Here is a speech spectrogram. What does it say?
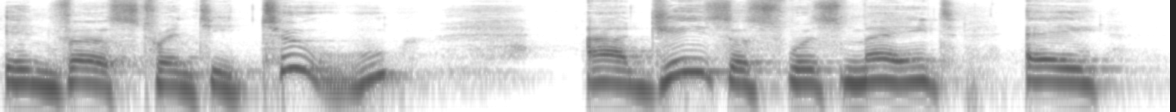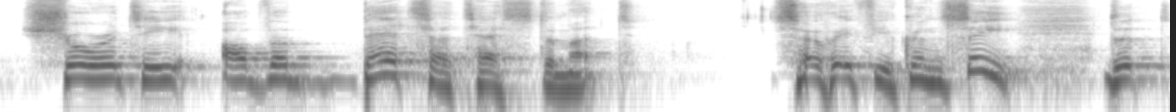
in verse 22, uh, Jesus was made a surety of a better testament. So, if you can see that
